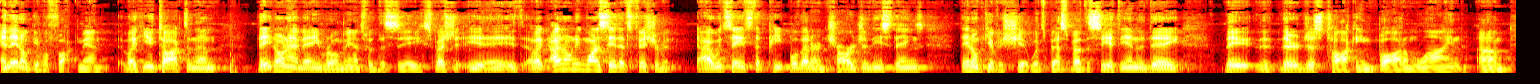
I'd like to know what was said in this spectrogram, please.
and they don't give a fuck, man. Like you talk to them, they don't have any romance with the sea. Especially, like I don't even want to say that's fishermen. I would say it's the people that are in charge of these things they don't give a shit what's best about the sea. At the end of the day, they they're just talking bottom line. Um,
